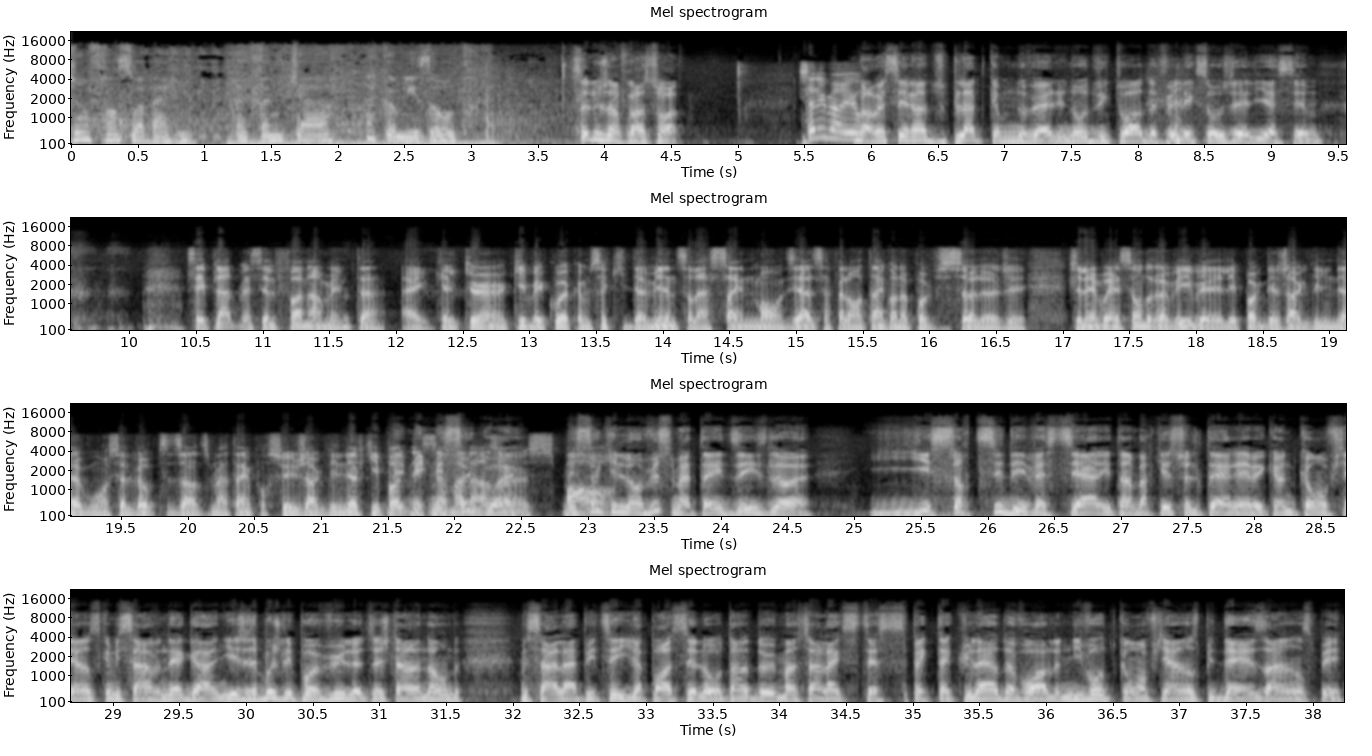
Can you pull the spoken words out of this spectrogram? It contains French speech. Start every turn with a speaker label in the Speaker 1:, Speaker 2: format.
Speaker 1: Jean-François Barry, un chroniqueur pas comme les autres.
Speaker 2: Salut Jean-François.
Speaker 3: Salut Mario.
Speaker 2: Bon, ben, c'est rendu plate comme nouvelle. Une autre victoire de Félix Auger-Aliassime.
Speaker 3: C'est plate, mais c'est le fun en même temps. Hey, quelqu'un, un Québécois comme ça qui domine sur la scène mondiale, ça fait longtemps qu'on n'a pas vu ça. J'ai l'impression de revivre l'époque de Jacques Villeneuve où on se levait aux petites heures du matin pour suivre Jacques Villeneuve, qui est pas nécessairement dans un sport.
Speaker 2: Mais ceux qui l'ont vu ce matin disent, là, il est sorti des vestiaires, il est embarqué sur le terrain avec une confiance, comme il s'en venait gagner. Je sais pas, je l'ai pas vu, là, j'étais en onde, mais ça a l'air, puis il a passé l'autre en deux matchs. Ça a l'air que c'était spectaculaire de voir le niveau de confiance, puis d'aisance, puis...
